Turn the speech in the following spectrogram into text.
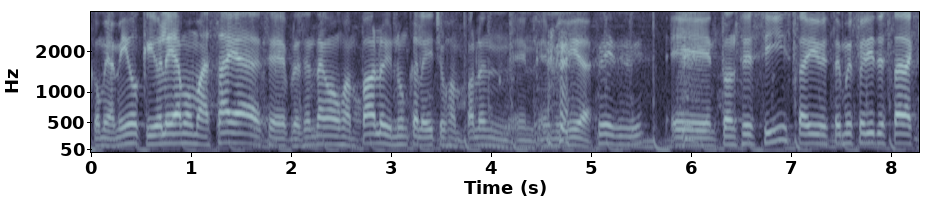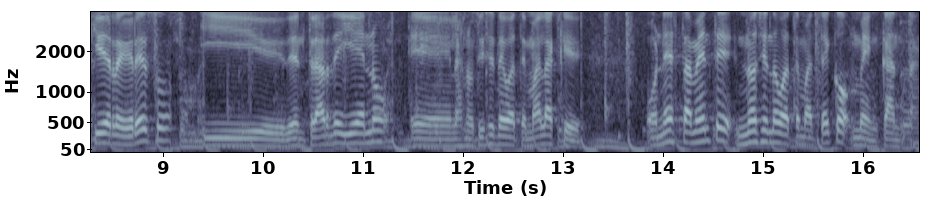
con mi amigo que yo le llamo Masaya, se presenta como Juan Pablo y nunca le he dicho Juan Pablo en, en, en mi vida. sí, sí, sí. Eh, entonces sí, estoy, estoy muy feliz de estar aquí de regreso y de entrar de lleno en las noticias de Guatemala que honestamente, no siendo guatemalteco, me encantan.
